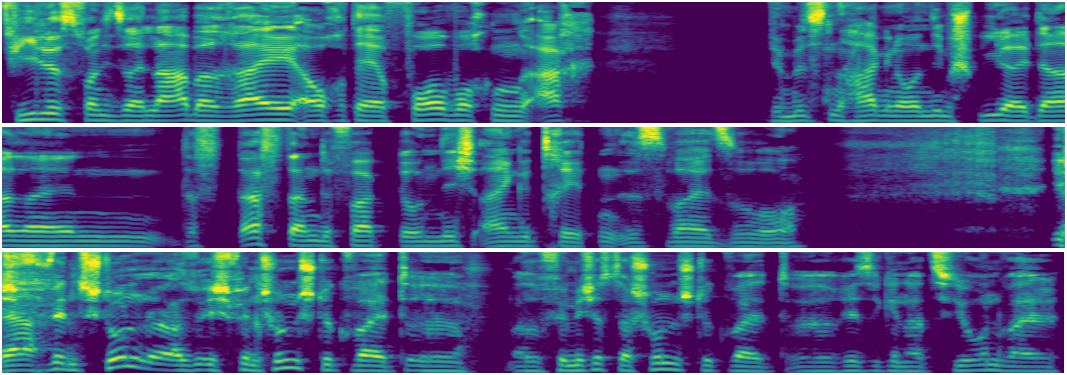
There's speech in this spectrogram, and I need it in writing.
vieles von dieser Laberei, auch der Vorwochen, ach, wir müssen haargenau in dem Spiel halt da sein, dass das dann de facto nicht eingetreten ist, weil so. Ich ja. finde schon, also ich finde schon ein Stück weit, äh, also für mich ist das schon ein Stück weit äh, Resignation, weil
